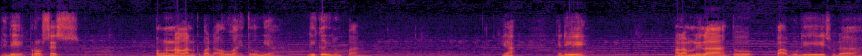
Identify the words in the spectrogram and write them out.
jadi proses pengenalan kepada Allah itu ya di kehidupan ya jadi Alhamdulillah tuh Pak Budi sudah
